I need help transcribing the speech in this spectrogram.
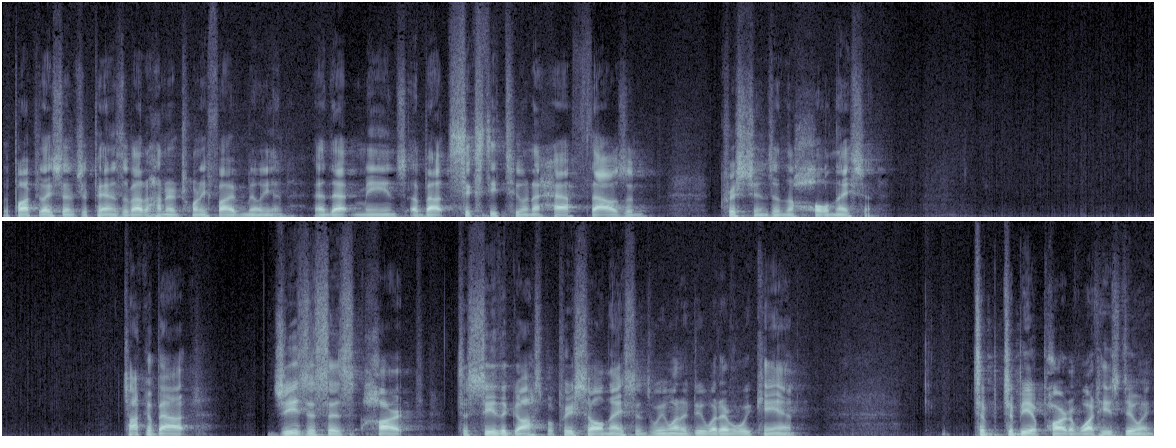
The population of Japan is about 125 million, and that means about 62,500 Christians in the whole nation. Talk about Jesus' heart to see the gospel preached to all nations. We want to do whatever we can to, to be a part of what he's doing.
